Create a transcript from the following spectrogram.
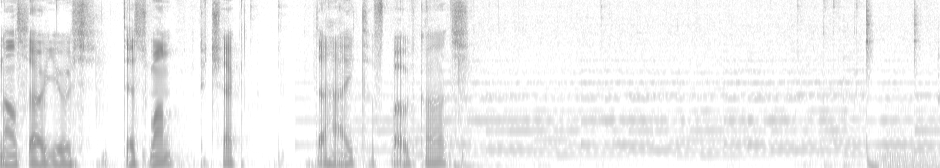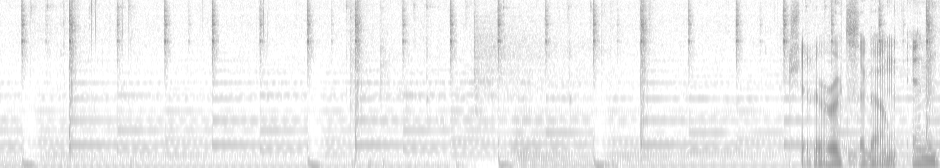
Can also use this one to check the height of both cards. Sure the roots are going in.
